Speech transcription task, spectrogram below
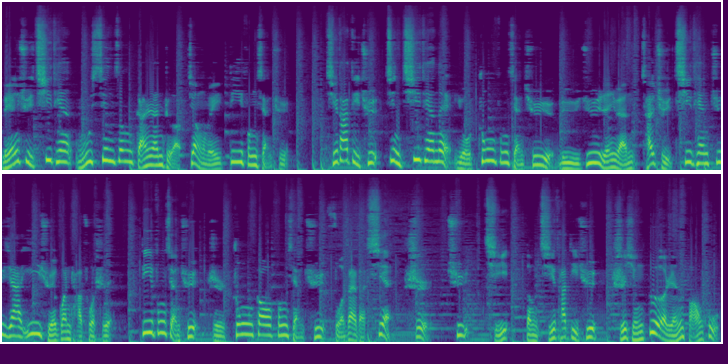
连续七天无新增感染者降为低风险区。其他地区近七天内有中风险区域旅居人员，采取七天居家医学观察措施。低风险区指中高风险区所在的县市区旗等其他地区实行个人防护，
